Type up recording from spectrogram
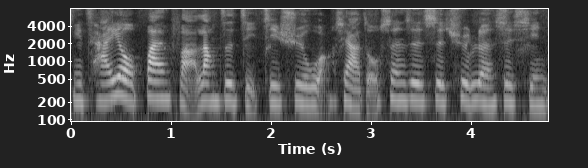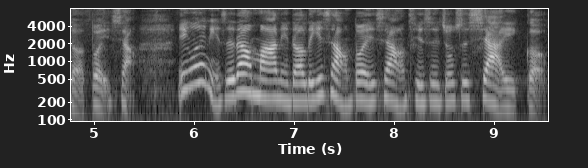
你才有办法让自己继续往下走，甚至是去认识新的对象。因为你知道吗？你的理想对象其实就是下一个，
